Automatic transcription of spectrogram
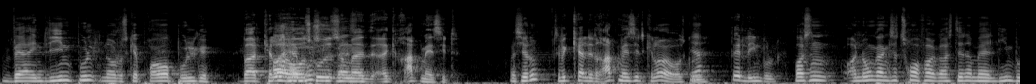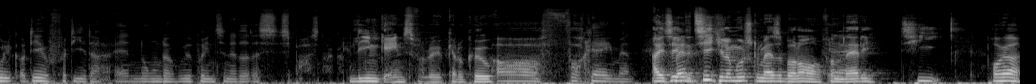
være en lean bulk, når du skal prøve at bulke. Det bare et kalorieoverskud, som er, retmæssigt. Hvad siger du? Skal vi ikke kalde det et retmæssigt kalorieoverskud? Ja. Det er et lean bulk. Og, sådan, og nogle gange så tror folk også det der med lean bulk, og det er jo fordi, at der er nogen derude på internettet, der bare snakker. Lean gains forløb kan du købe. Åh, oh, fuck af, mand. Har I set Men- det 10 kilo muskelmasse på et år fra Ja. Natty? 10 Prøv at høre.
